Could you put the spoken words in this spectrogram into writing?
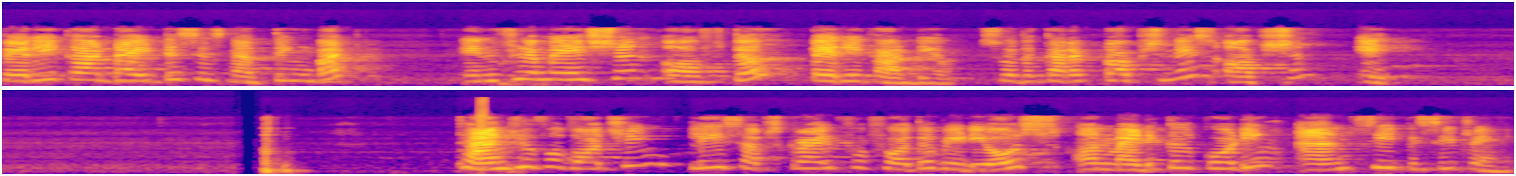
Pericarditis is nothing but inflammation of the pericardium. So the correct option is option A. Thank you for watching. Please subscribe for further videos on medical coding and CPC training.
